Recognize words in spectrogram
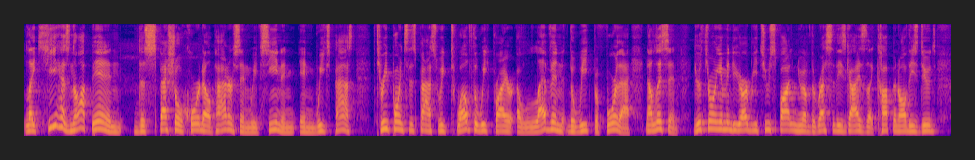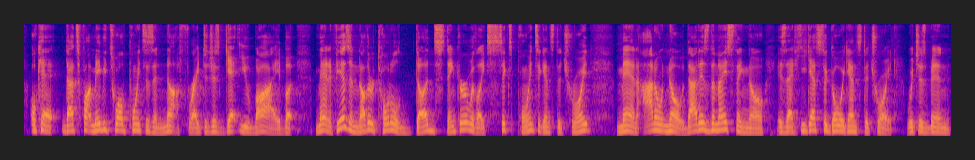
Like he has not been the special Cordarrelle Patterson we've seen in, in weeks past. Three points this past week, 12 the week prior, 11 the week before that. Now, listen, you're throwing him into your RB2 spot and you have the rest of these guys like Kupp and all these dudes. Okay, that's fine. Maybe 12 points is enough, right, to just get you by. But man, if he has another total dud stinker with like six points against Detroit, man, I don't know. That is the nice thing, though, is that he gets to go against Detroit, which has been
